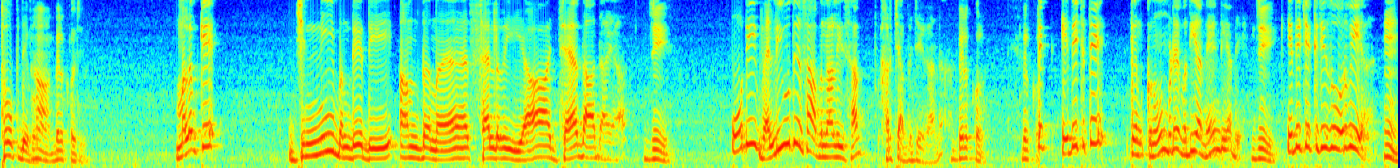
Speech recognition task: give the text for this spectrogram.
ਥੋਪ ਦੇਵੋ। ਹਾਂ ਬਿਲਕੁਲ ਜੀ। ਮਤਲਬ ਕਿ ਜਿੰਨੀ ਬੰਦੇ ਦੀ ਆਮਦਨ ਹੈ ਸੈਲਰੀ ਆ ਜਾਇਦਾਦ ਆਇਆ ਜੀ। ਉਹਦੀ ਵੈਲਿਊ ਦੇ ਹਿਸਾਬ ਨਾਲ ਹੀ ਸਭ ਖਰਚਾ ਬਚੇਗਾ ਨਾ। ਬਿਲਕੁਲ ਬਿਲਕੁਲ। ਤੇ ਇਹਦੇ 'ਚ ਤੇ ਕਾਨ- ਕਾਨੂੰਨ ਬੜੇ ਵਧੀਆ ਨੇ ਇੰਡੀਆ ਦੇ। ਜੀ। ਇਹਦੇ 'ਚ ਇੱਕ ਚੀਜ਼ ਹੋਰ ਵੀ ਆ ਹੂੰ।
